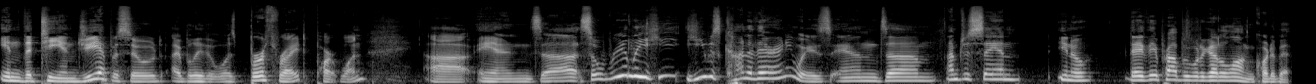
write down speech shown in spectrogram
in the TNG episode. I believe it was Birthright Part One, uh, and uh, so really he he was kind of there anyways. And um, I'm just saying, you know, they they probably would have got along quite a bit.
